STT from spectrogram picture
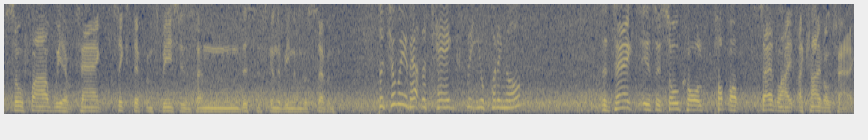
So far we have tagged six different species and this is going to be number seven. So tell me about the tags that you're putting on. The tags is a so-called pop-up satellite archival tag.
